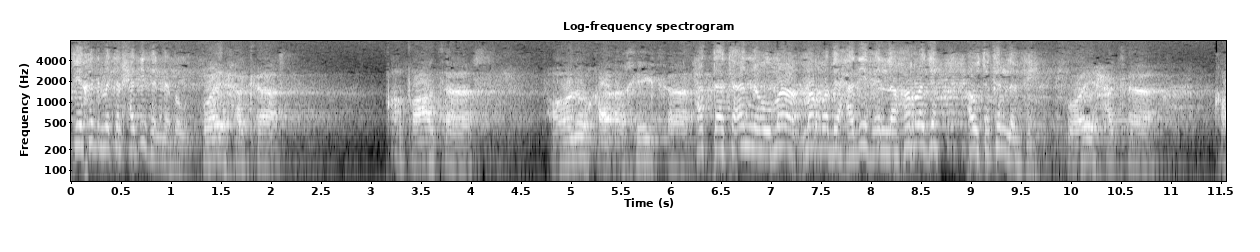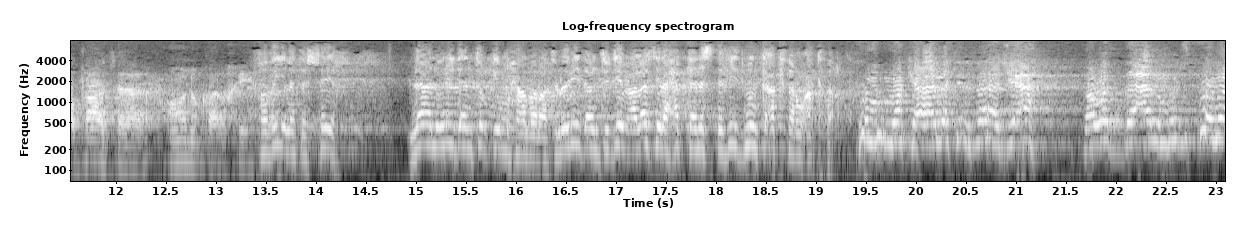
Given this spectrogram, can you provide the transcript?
في خدمة الحديث النبوي. ويحك قطعت عنق أخيك. حتى كأنه ما مر بحديث إلا خرجه أو تكلم فيه. ويحك قطعت عنق أخيك. فضيلة الشيخ لا نريد أن تلقي محاضرات نريد أن تجيب على الأسئلة حتى نستفيد منك أكثر وأكثر. ثم كانت الفاجعة فودع المجتمع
